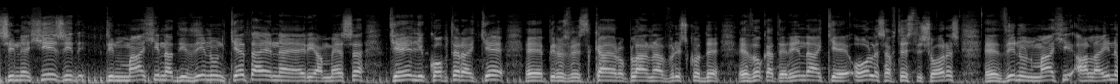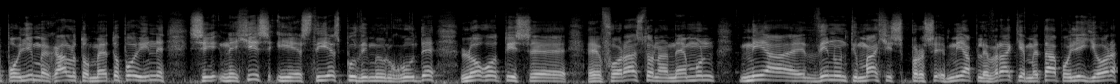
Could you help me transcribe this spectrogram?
συνεχίζει την μάχη να τη δίνουν και τα εναέρια μέσα και ελικόπτερα και ε, πυροσβεστικά αεροπλάνα βρίσκονται εδώ Κατερίνα και όλες αυτές τις ώρες ε, δίνουν μάχη αλλά είναι πολύ μεγάλο το μέτωπο, είναι συνεχείς οι αιστείες που δημιουργούνται λόγω της ε, ε φοράς των ανέμων. Μία ε, δίνουν τη μάχη προς μία πλευρά και μετά από λίγη ώρα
